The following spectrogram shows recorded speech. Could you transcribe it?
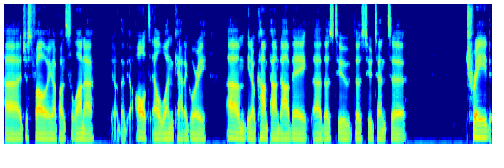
uh just following up on solana you know the alt l1 category um you know compound Aave uh, those two those two tend to trade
